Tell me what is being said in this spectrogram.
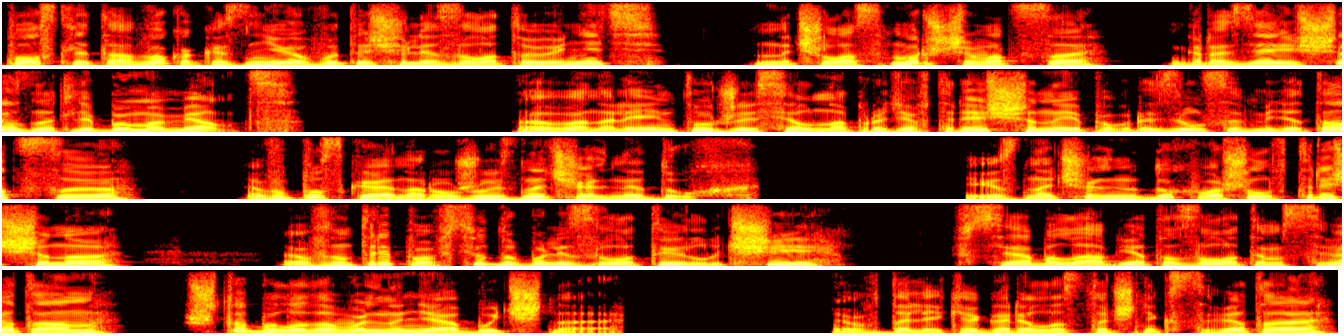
после того, как из нее вытащили золотую нить, начала сморщиваться, грозя исчезнуть любой момент. Ван Лейн тут же сел напротив трещины и погрузился в медитацию, выпуская наружу изначальный дух. Изначальный дух вошел в трещину, внутри повсюду были золотые лучи, вся была объята золотым светом, что было довольно необычно. Вдалеке горел источник света,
